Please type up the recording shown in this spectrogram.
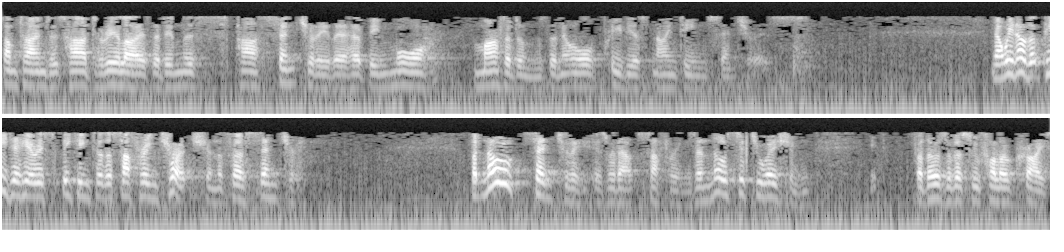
Sometimes it's hard to realize that in this past century there have been more martyrdoms than in all previous 19 centuries. Now we know that Peter here is speaking to the suffering church in the first century. But no century is without sufferings, and no situation for those of us who follow Christ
